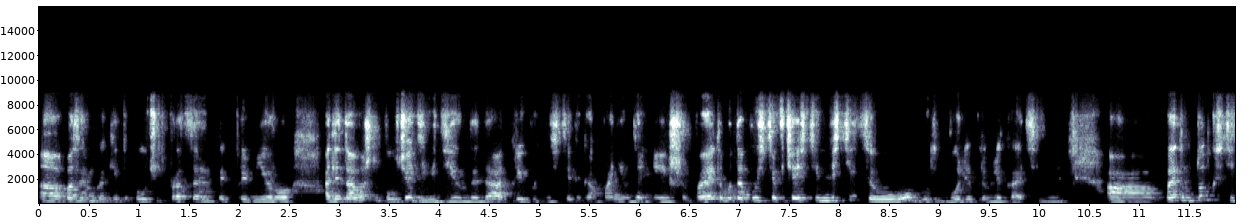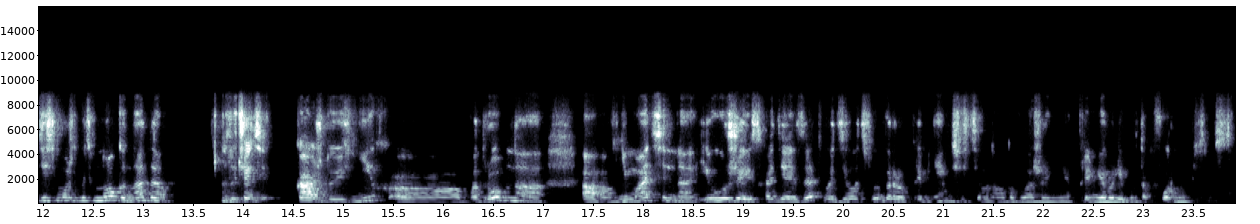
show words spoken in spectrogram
э, по какие-то получить проценты, к примеру, а для того, чтобы получать дивиденды да, от прибыльности этой компании в дальнейшем. Поэтому, допустим, в части инвестиций ООО будет более привлекательной. А, поэтому тонкости здесь может быть много, надо изучать каждую из них а, подробно, а, внимательно, и уже исходя из этого делать выбор применяемой системы налогообложения, к примеру, либо там формы бизнеса.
